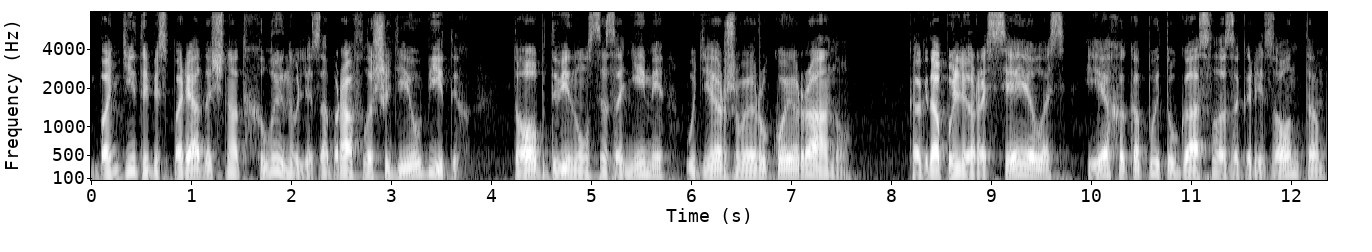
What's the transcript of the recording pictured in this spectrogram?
Бандиты беспорядочно отхлынули, забрав лошадей убитых. Топ двинулся за ними, удерживая рукой рану. Когда пыль рассеялась и эхо копыт угасло за горизонтом,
